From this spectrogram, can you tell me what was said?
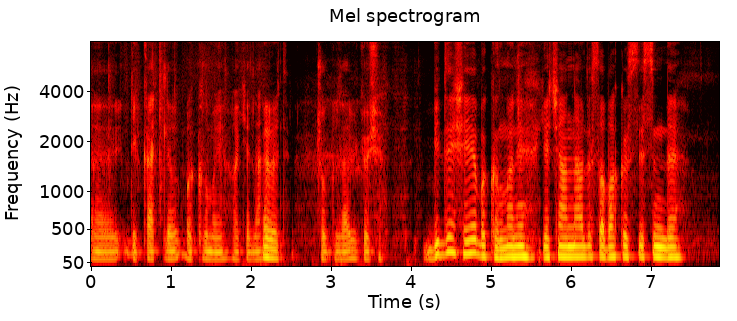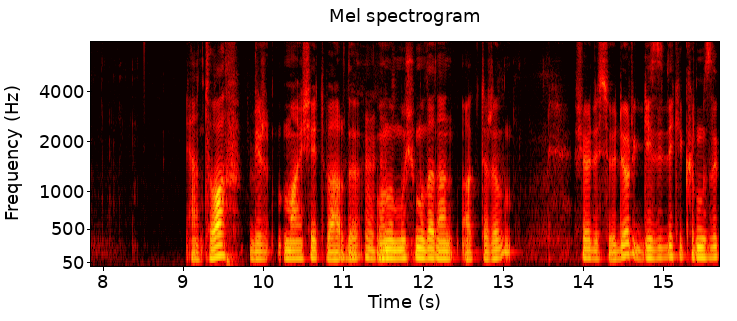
e, dikkatle bakılmayı hak eden Evet. çok güzel bir köşe. Bir de şeye bakalım hani geçenlerde Sabah gazetesinde yani tuhaf bir manşet vardı. Onu Muşmula'dan aktaralım. Şöyle söylüyor. Gezi'deki kırmızı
